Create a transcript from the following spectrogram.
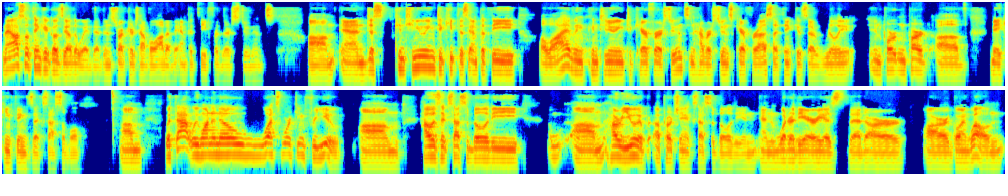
And I also think it goes the other way, that instructors have a lot of empathy for their students. Um, and just continuing to keep this empathy alive and continuing to care for our students and have our students care for us, I think is a really important part of making things accessible. Um, with that, we want to know what's working for you. Um, how is accessibility, um, how are you approaching accessibility and, and what are the areas that are, are going well? And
